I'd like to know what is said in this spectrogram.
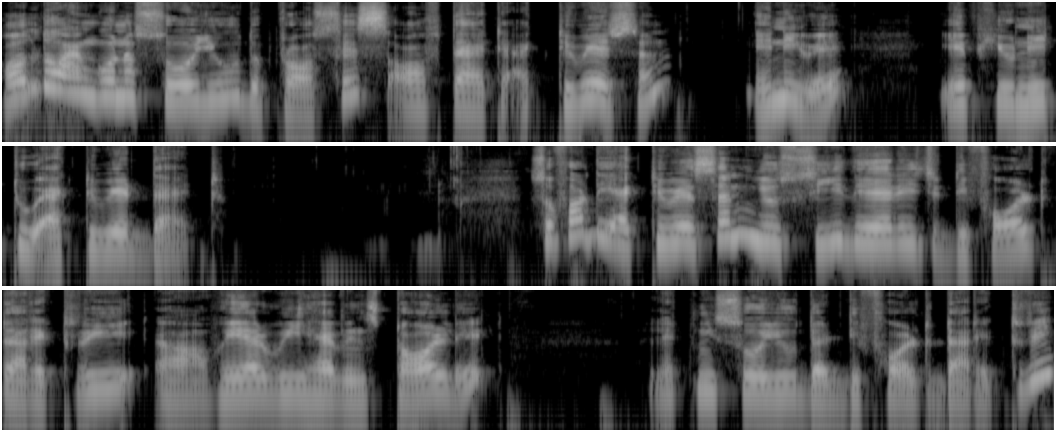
Although I'm gonna show you the process of that activation anyway if you need to activate that. So for the activation you see there is default directory uh, where we have installed it let me show you the default directory.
